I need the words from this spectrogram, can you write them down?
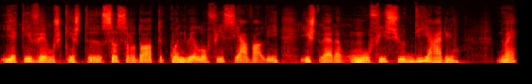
e aqui vemos que este sacerdote, quando ele oficiava ali, isto era um ofício diário, não é?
